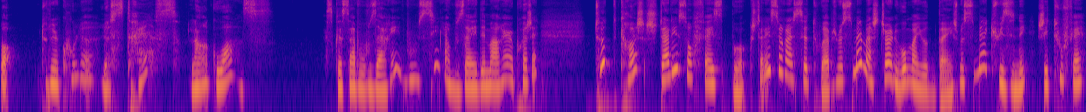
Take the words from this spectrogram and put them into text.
Bon, tout d'un coup, le stress, l'angoisse. Est-ce que ça vous arrive, vous aussi, quand vous avez démarré un projet? Toute croche. Je suis allée sur Facebook, je suis allée sur un site web, je me suis même acheté un nouveau maillot de bain, je me suis mis à cuisiner, j'ai tout fait.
